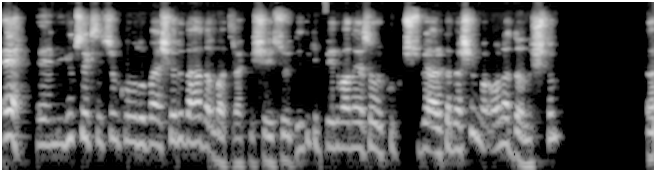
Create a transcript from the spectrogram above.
Eh, e, Yüksek Seçim Kurulu Başkanı daha da batrak bir şey söyledi. Dedi ki benim anayasa hukukçusu bir arkadaşım var ona danıştım. Ee,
